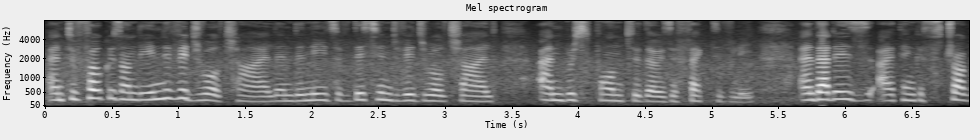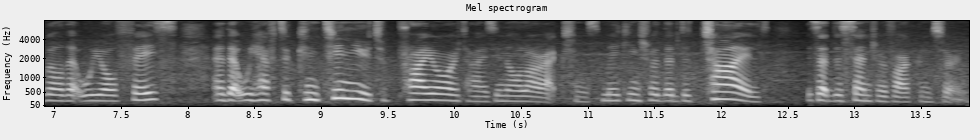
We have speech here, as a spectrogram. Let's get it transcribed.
And to focus on the individual child and the needs of this individual child and respond to those effectively. And that is, I think, a struggle that we all face and that we have to continue to prioritize in all our actions, making sure that the child is at the center of our concern.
